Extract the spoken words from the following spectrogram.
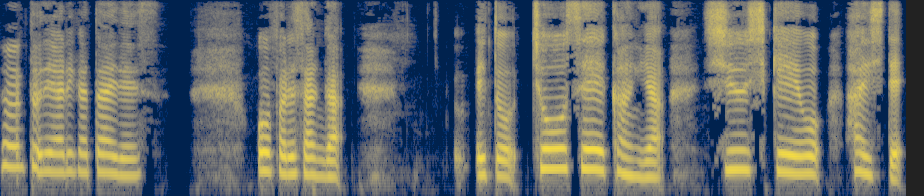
本当にありがたいです。オーパルさんが、えっと、調整感や終止形を排して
